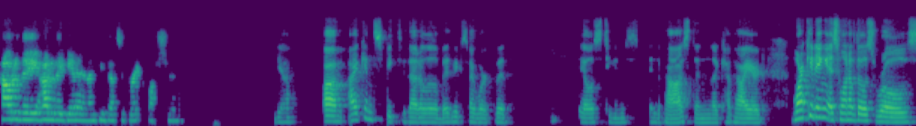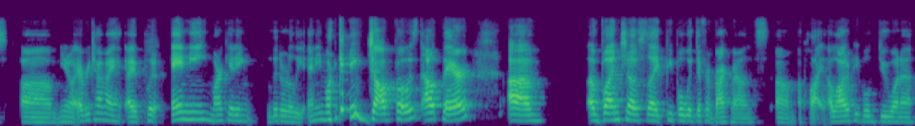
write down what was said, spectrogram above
how do they how do they get in? I think that's a great question. Yeah. Um, I can speak to that a little bit because I worked with sales teams in the past and like have hired marketing is one of those roles um, you know every time I, I put any marketing literally any marketing job post out there um, a bunch of like people with different backgrounds um, apply a lot of people do want to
